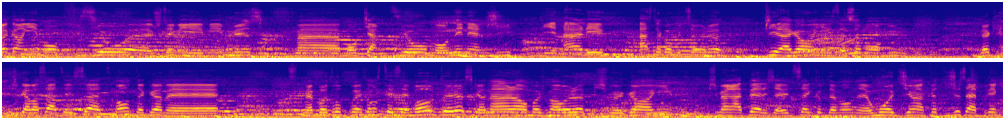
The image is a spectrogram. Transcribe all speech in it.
regagner mon physio, euh, ajouter mes, mes muscles, ma- mon cardio, mon énergie, puis aller à cette compétition-là, puis la gagner. C'était ça mon but. Là, quand j'ai commencé à dire ça à tout le monde, t'es comme, euh, mets pas trop de pression sur tes épaules, toi, là, parce que non, non, moi je m'en vais là, puis je veux gagner. Puis je me rappelle, j'avais dit ça à une Coupe de Monde euh, au mois de juin, en fait, juste après que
